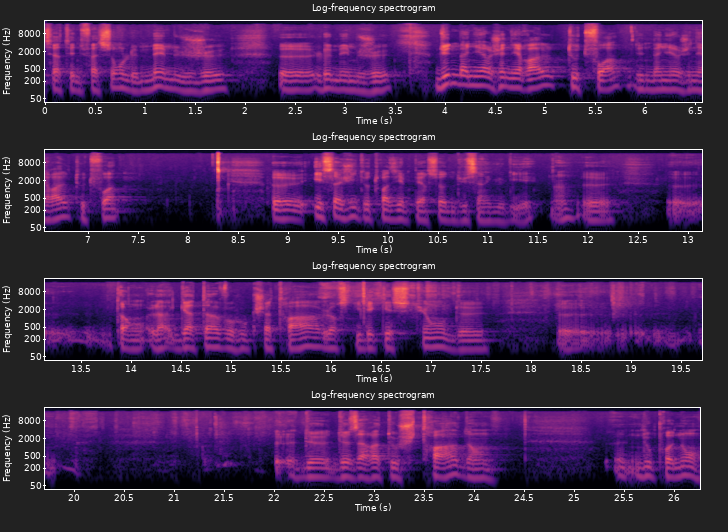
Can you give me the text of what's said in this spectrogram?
certaine façon, le même jeu, le même jeu. D'une manière générale, toutefois, manière générale, toutefois, euh, il s'agit de troisième personne du singulier. Hein, euh, euh, dans la Gata Vohukshatra, lorsqu'il est question de, de, Zarathustra, dans, nous prenons,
